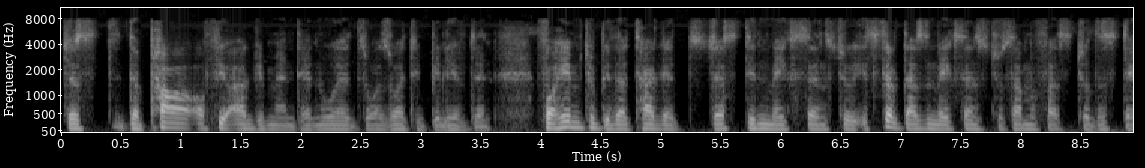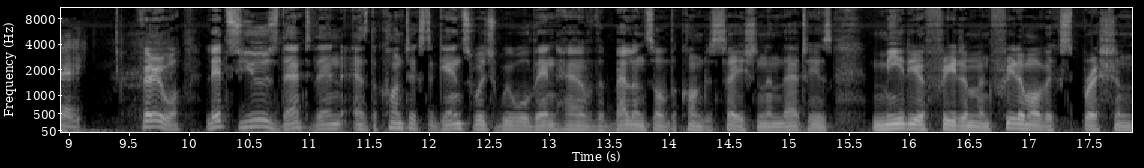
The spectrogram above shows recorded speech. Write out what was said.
Just the power of your argument and words was what he believed in. For him to be the target just didn't make sense to. It still doesn't make sense to some of us to this day. Very well. Let's use that then as the context against which we will then have the balance of the conversation, and that is media freedom and freedom of expression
